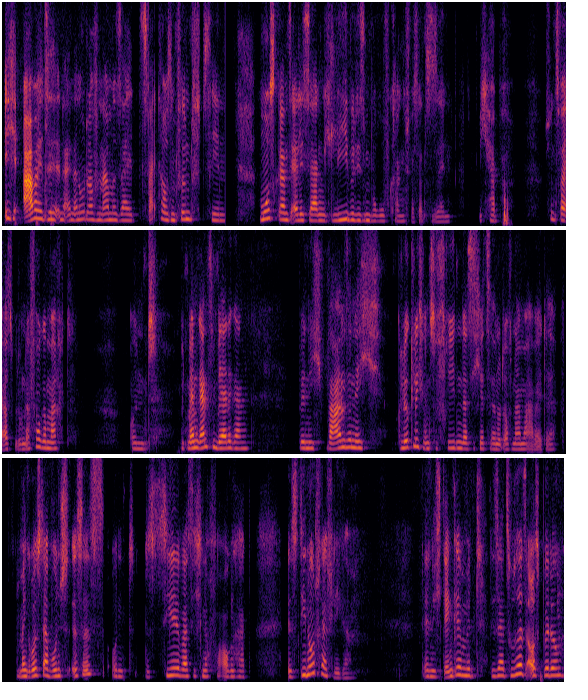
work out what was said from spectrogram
Ich arbeite in einer Notaufnahme seit 2015. Muss ganz ehrlich sagen, ich liebe diesen Beruf, Krankenschwester zu sein. Ich habe schon zwei Ausbildungen davor gemacht. Und mit meinem ganzen Werdegang bin ich wahnsinnig glücklich und zufrieden, dass ich jetzt in der Notaufnahme arbeite. Mein größter Wunsch ist es und das Ziel, was ich noch vor Augen habe, ist die Notfallpflege. Denn ich denke, mit dieser Zusatzausbildung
